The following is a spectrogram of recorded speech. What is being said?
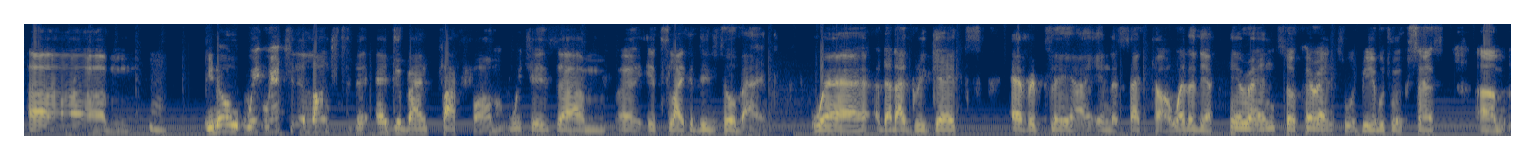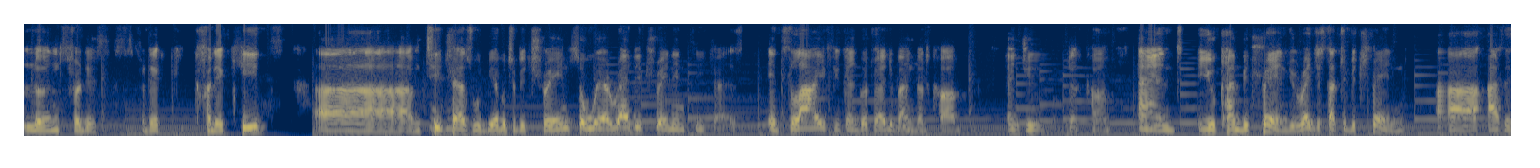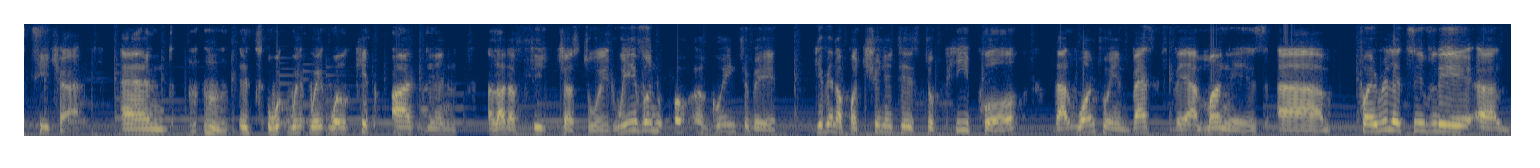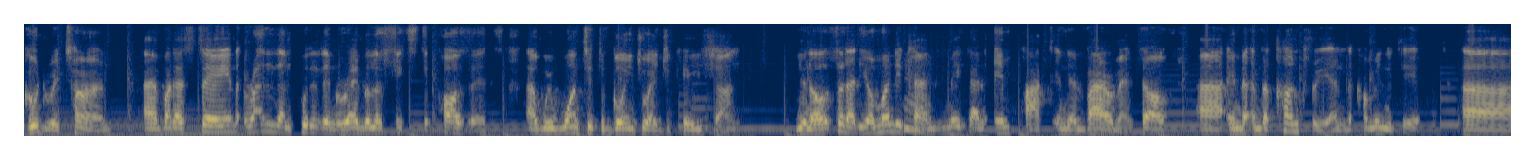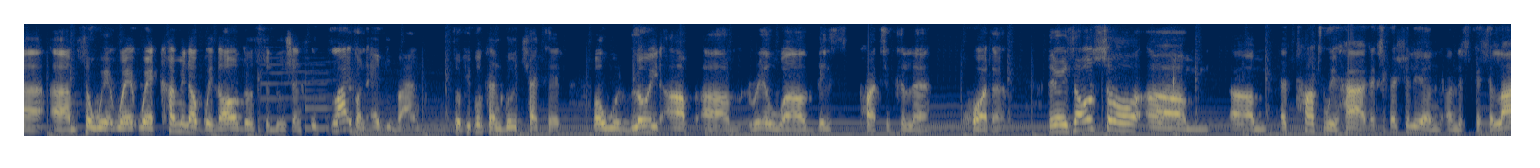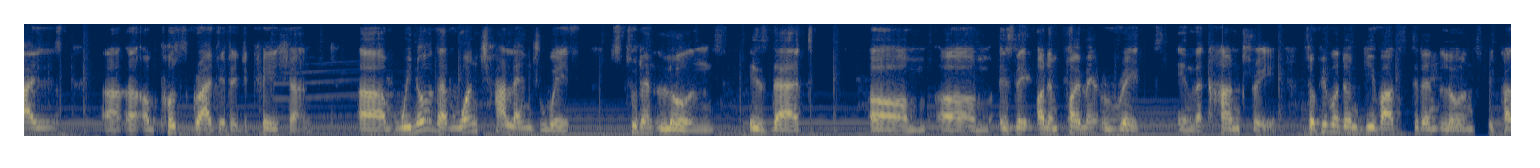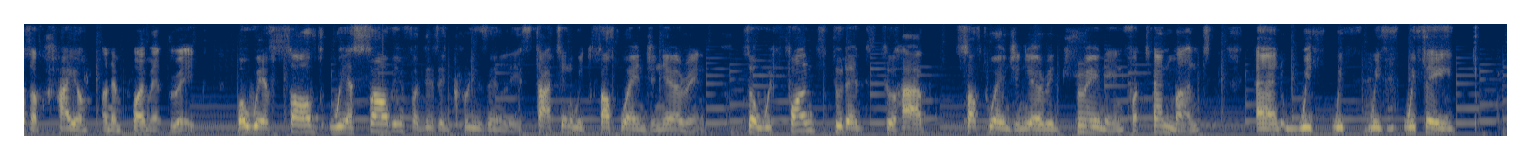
Mm. You know, we, we actually launched the EduBank platform, which is um, uh, it's like a digital bank where that aggregates every player in the sector, whether they're parents, so parents would be able to access um, loans for this for the for their kids. Um, teachers would be able to be trained. So we're already training teachers. It's live. You can go to edubank.com, ng.com, and you can be trained. You register to be trained uh, as a teacher and it's we, we will keep adding a lot of features to it. We even are going to be giving opportunities to people that want to invest their monies um, for a relatively uh, good return. Uh, but are saying rather than put it in regular fixed deposits, uh, we want it to go into education you know, so that your money can mm. make an impact in the environment, so uh, in the in the country and the community. Uh, um, so we're, we're, we're coming up with all those solutions. It's live on EduBank, so people can go check it. But we'll blow it up um, real well this particular quarter. There is also um, um, a thought we have, especially on, on the specialized uh, uh, postgraduate education. Um, we know that one challenge with student loans is that um, is the unemployment rate in the country. So people don't give out student loans because of high un- unemployment rate. But we have solved, we are solving for this increasingly, starting with software engineering. So we fund students to have software engineering training for 10 months and with with with mm-hmm. with a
